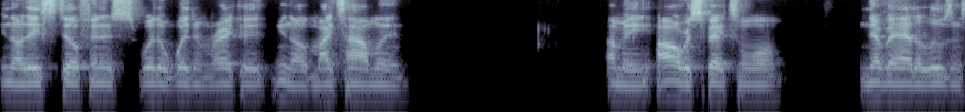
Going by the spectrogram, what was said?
you know, they still finished with a winning record. You know, Mike Tomlin. I mean, all respect to him. Never had a losing,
